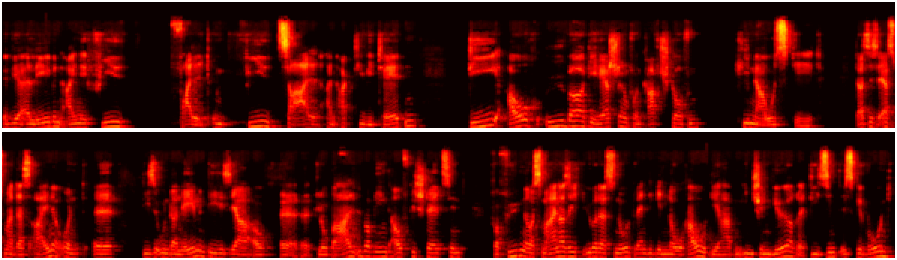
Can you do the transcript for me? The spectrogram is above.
wir erleben eine Vielfalt und Vielzahl an Aktivitäten, die auch über die Herstellung von Kraftstoffen hinausgeht. Das ist erstmal das eine. Und äh, diese Unternehmen, die ja auch äh, äh, global überwiegend aufgestellt sind, verfügen aus meiner Sicht über das notwendige Know-how. Die haben Ingenieure, die sind es gewohnt,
